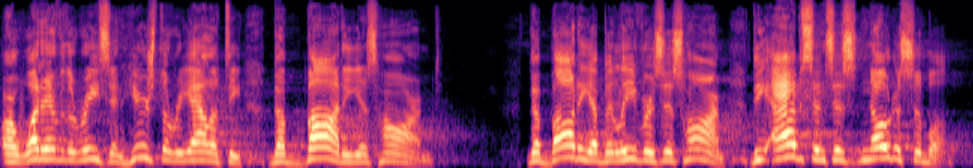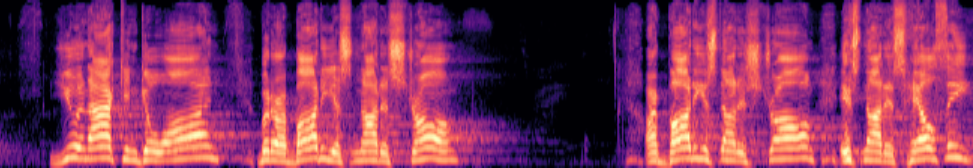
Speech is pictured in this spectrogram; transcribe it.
or whatever the reason, here's the reality the body is harmed. The body of believers is harmed. The absence is noticeable. You and I can go on, but our body is not as strong. Our body is not as strong, it's not as healthy,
